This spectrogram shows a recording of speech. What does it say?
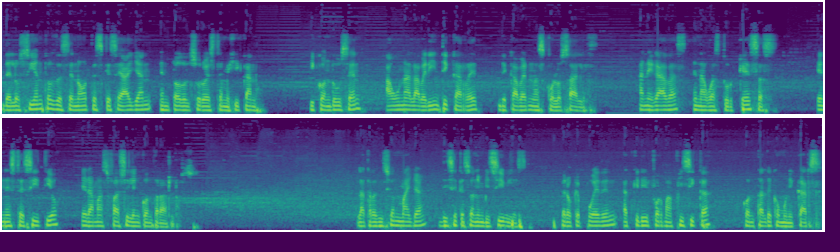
de los cientos de cenotes que se hallan en todo el suroeste mexicano y conducen a una laberíntica red de cavernas colosales anegadas en aguas turquesas. En este sitio era más fácil encontrarlos. La tradición maya dice que son invisibles, pero que pueden adquirir forma física con tal de comunicarse,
